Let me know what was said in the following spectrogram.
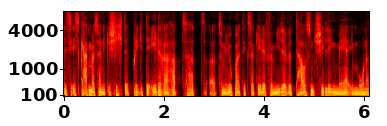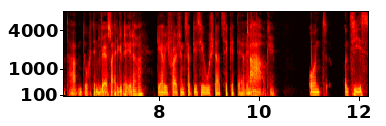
Es, es, gab mal so eine Geschichte, Brigitte Ederer hat, hat äh, zum EU-Beitritt gesagt, jede Familie wird 1000 Schilling mehr im Monat haben durch den EU-Beitritt. Wer ist Brigitte Ederer? Die habe ich vorher schon gesagt, die ist EU-Staatssekretärin. Ah, okay. Und, und sie ist,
